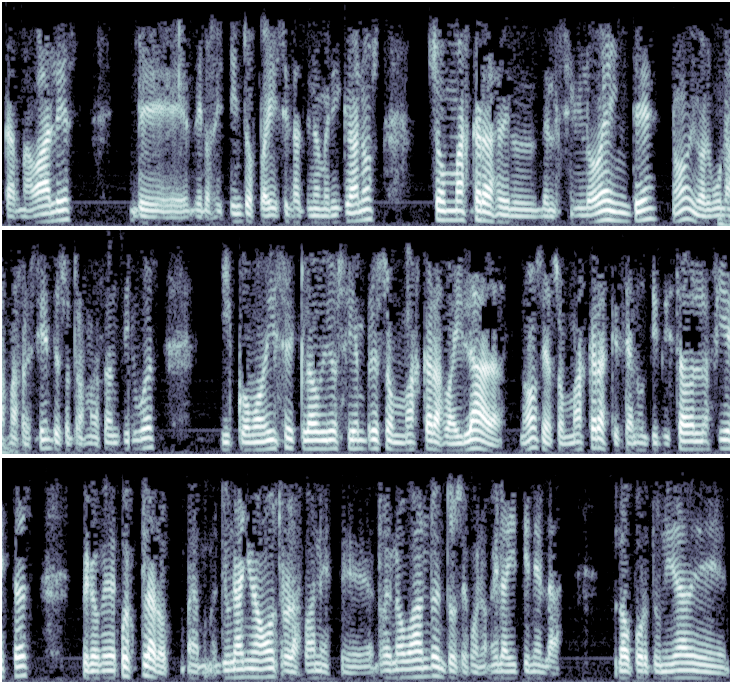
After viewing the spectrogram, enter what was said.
carnavales de, de, los distintos países latinoamericanos. Son máscaras del, del siglo XX, ¿no? Y algunas más recientes, otras más antiguas. Y como dice Claudio siempre, son máscaras bailadas, ¿no? O sea, son máscaras que se han utilizado en las fiestas pero que después, claro, de un año a otro las van este, renovando, entonces, bueno, él ahí tiene la, la oportunidad de,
